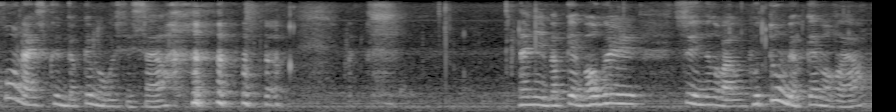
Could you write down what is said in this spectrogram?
코 코온 아이스크림 몇 개 먹을 수 있어요? 아니 몇 개 먹을 수 있는 거 말고 보통 몇 개 먹어요?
